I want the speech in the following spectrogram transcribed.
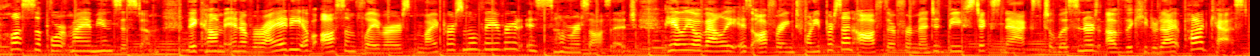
plus support my immune system. They come in a variety of awesome flavors. My personal favorite is summer sausage. Paleo Valley is offering 20% off their fermented beef stick snacks to listeners of the Keto Diet podcast.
